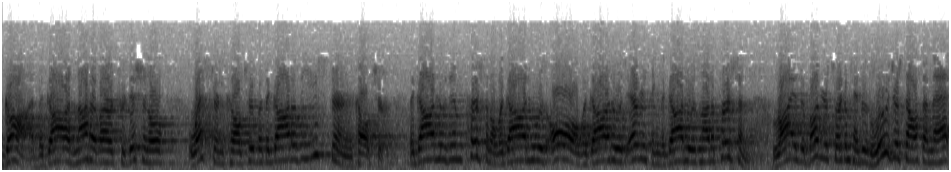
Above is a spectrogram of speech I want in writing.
God. The God not of our traditional Western culture, but the God of the Eastern culture. The God who's impersonal, the God who is all, the God who is everything, the God who is not a person. Rise above your circumstances, lose yourself in that,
